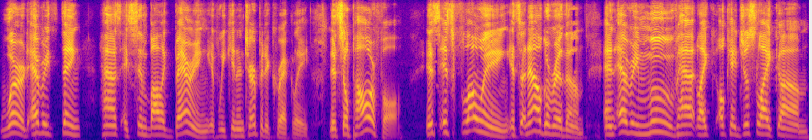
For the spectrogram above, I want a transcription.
word, everything has a symbolic bearing if we can interpret it correctly. It's so powerful. It's it's flowing. It's an algorithm, and every move had like okay, just like um,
